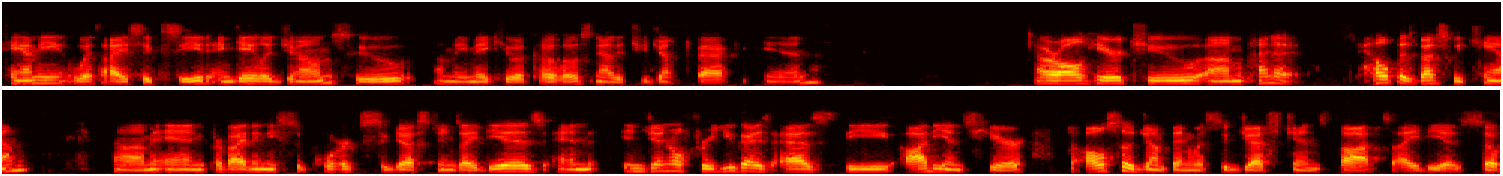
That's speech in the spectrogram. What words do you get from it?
Tammy with iSucceed, and Gayla Jones, who I may make you a co-host now that you jumped back in, are all here to um, kind of help as best we can um, and provide any support, suggestions, ideas, and in general for you guys as the audience here to also jump in with suggestions, thoughts, ideas. So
